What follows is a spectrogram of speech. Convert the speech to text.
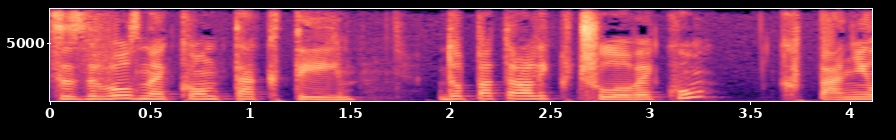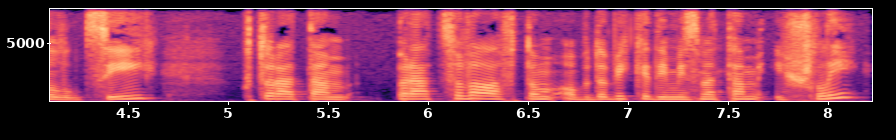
cez rôzne kontakty dopatrali k človeku, k pani Lucii, ktorá tam pracovala v tom období, kedy my sme tam išli.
